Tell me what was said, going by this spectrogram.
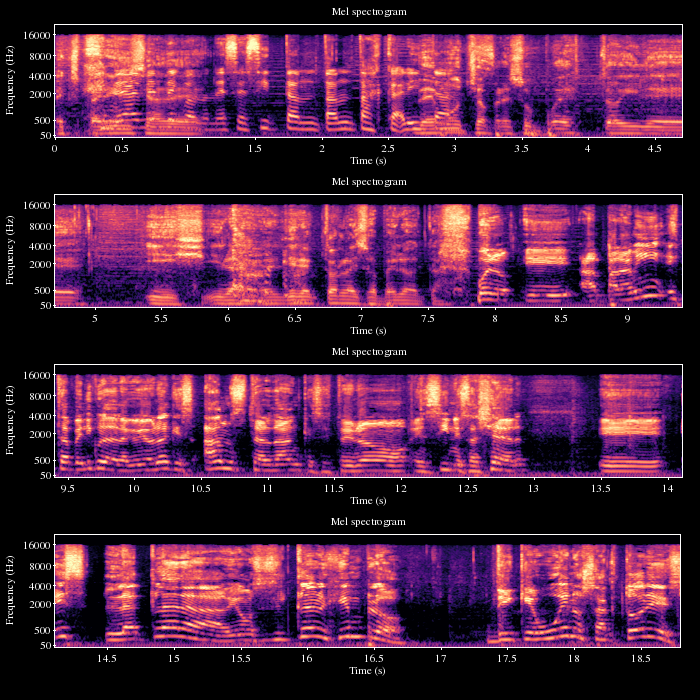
experiencias Generalmente cuando de, necesitan tantas de caritas. mucho presupuesto y de. Y, y la- el director la hizo pelota. Bueno, eh, para mí, esta película de la que voy a hablar, que es Amsterdam, que se estrenó en cines ayer, eh, es la clara, digamos, es el claro ejemplo de que buenos actores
